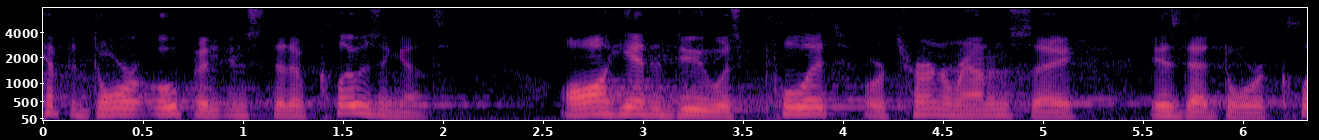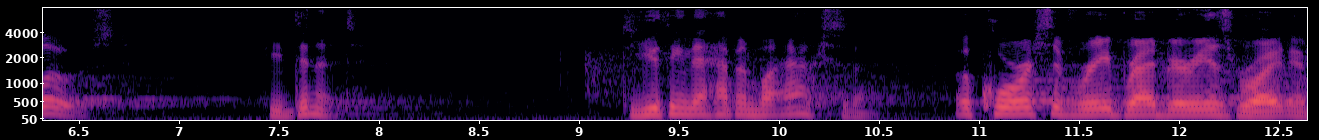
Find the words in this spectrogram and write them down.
kept the door open instead of closing it? All he had to do was pull it or turn around and say, Is that door closed? He didn't. Do you think that happened by accident? Of course, if Ray Bradbury is right, and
